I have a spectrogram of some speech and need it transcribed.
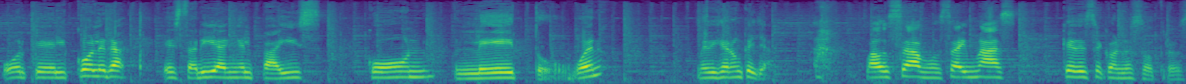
porque el cólera estaría en el país completo. Bueno, me dijeron que ya. Pausamos, hay más. Quédese con nosotros.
